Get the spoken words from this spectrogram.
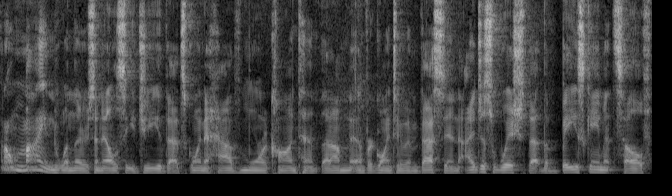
I don't mind when there's an LCG that's going to have more content that I'm never going to invest in. I just wish that the base game itself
